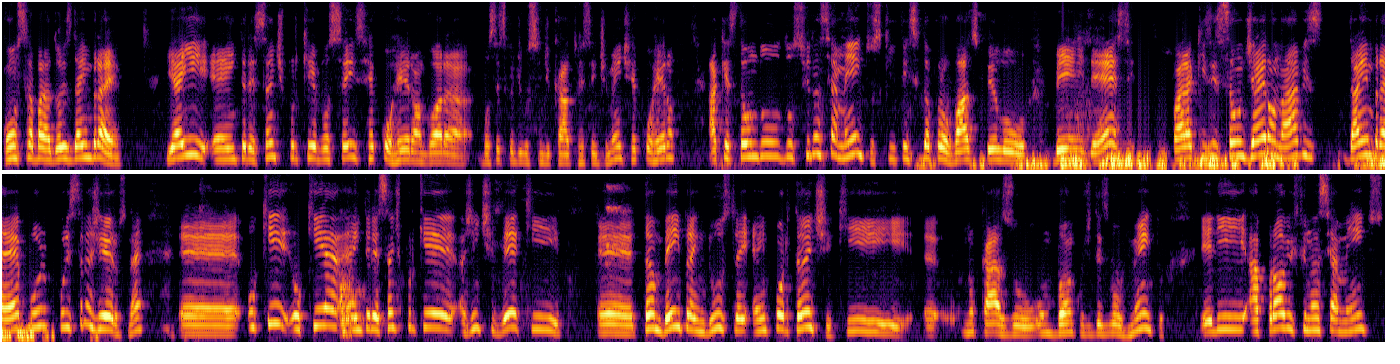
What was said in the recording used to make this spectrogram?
com os trabalhadores da Embraer. E aí é interessante porque vocês recorreram agora, vocês que eu digo sindicato recentemente, recorreram à questão do, dos financiamentos que têm sido aprovados pelo BNDES para aquisição de aeronaves da Embraer por, por estrangeiros, né? É, o, que, o que é interessante porque a gente vê que é, também para a indústria é importante que, é, no caso, um banco de desenvolvimento, ele aprove financiamentos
